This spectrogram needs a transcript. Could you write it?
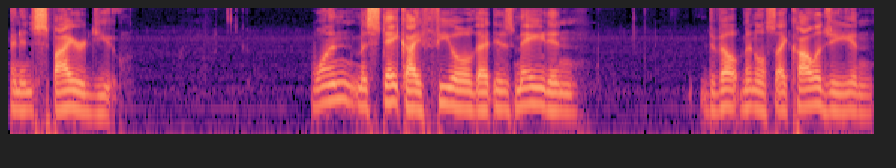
an inspired you. One mistake I feel that is made in developmental psychology and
